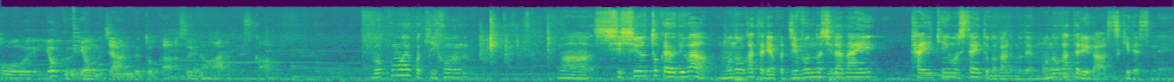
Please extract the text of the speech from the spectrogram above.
こうよく読むジャンルとかそういうのはあるんですか？僕もやっぱ基本まあ詩集とかよりは物語やっぱ自分の知らない体験をしたいとかがあるので物語が好きですね。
